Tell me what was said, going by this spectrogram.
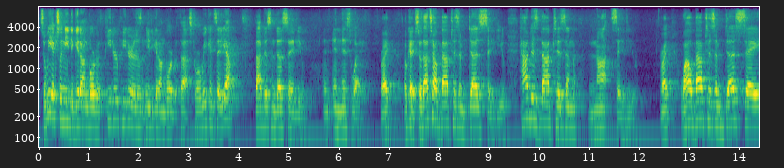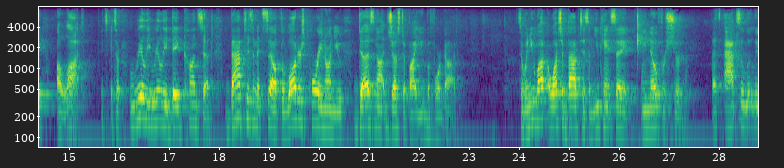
So we actually need to get on board with Peter. Peter doesn't need to get on board with us, to where we can say, yeah, baptism does save you in, in this way, right? Okay, so that's how baptism does save you. How does baptism not save you, right? While baptism does say a lot, it's, it's a really, really big concept. Baptism itself, the waters pouring on you, does not justify you before God. So when you watch a baptism, you can't say, we know for sure. That's absolutely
